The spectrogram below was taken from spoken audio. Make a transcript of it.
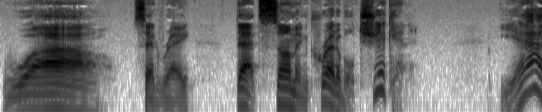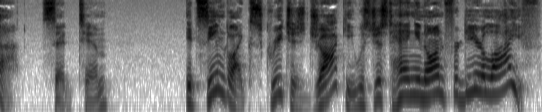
Wow, said Ray. That's some incredible chicken. Yeah, said Tim. It seemed like Screech's jockey was just hanging on for dear life.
